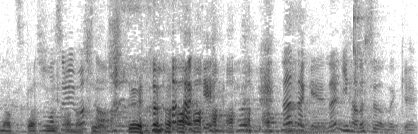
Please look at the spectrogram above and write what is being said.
懐かしい話をして。なんだっけ？なんだっけ？何話してたんだっけ？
